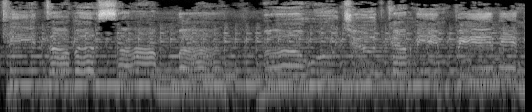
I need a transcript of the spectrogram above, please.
kita bersama mewujudkan mimpi-mimpi.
